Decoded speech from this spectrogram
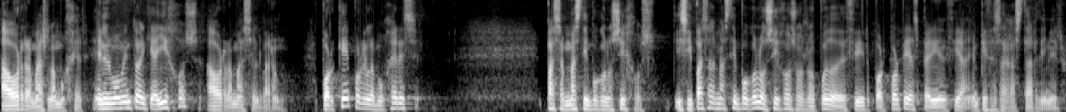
ahorra más la mujer. En el momento en que hay hijos, ahorra más el varón. ¿Por qué? Porque las mujeres pasan más tiempo con los hijos. Y si pasas más tiempo con los hijos, os lo puedo decir, por propia experiencia, empiezas a gastar dinero.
